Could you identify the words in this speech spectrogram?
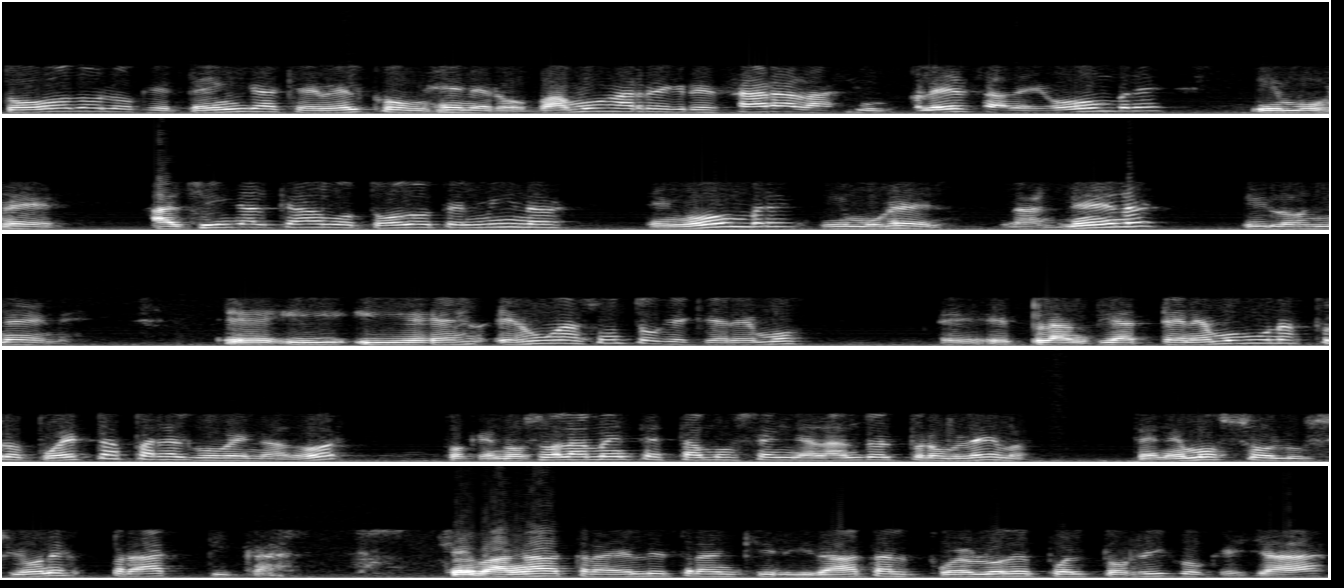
todo lo que tenga que ver con género. Vamos a regresar a la simpleza de hombre y mujer. Al fin y al cabo todo termina en hombre y mujer, las nenas y los nenes. Eh, y, es, un asunto que queremos eh, plantear. Tenemos unas propuestas para el gobernador, porque no solamente estamos señalando el problema, tenemos soluciones prácticas que van a traerle tranquilidad al pueblo de Puerto Rico que ya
